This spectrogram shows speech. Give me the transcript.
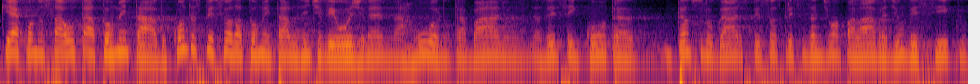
que é quando Saul está atormentado. Quantas pessoas atormentadas a gente vê hoje, né? Na rua, no trabalho, às vezes você encontra em tantos lugares pessoas precisando de uma palavra, de um versículo,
